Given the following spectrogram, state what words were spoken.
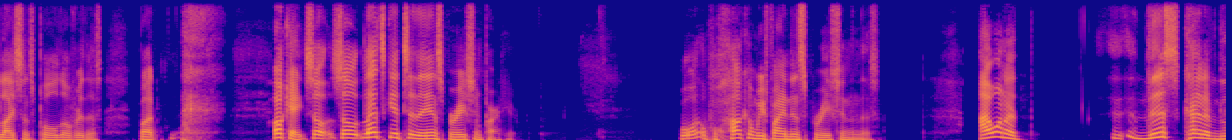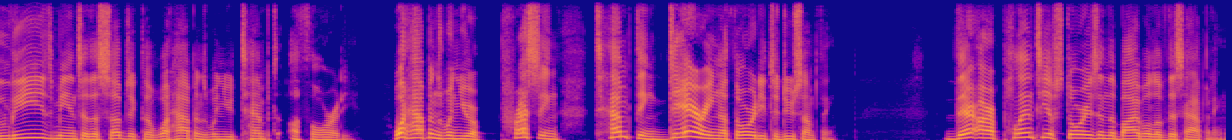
license pulled over this. But okay, so so let's get to the inspiration part here. How can we find inspiration in this? I want to this kind of leads me into the subject of what happens when you tempt authority. What happens when you're pressing, tempting, daring authority to do something? There are plenty of stories in the Bible of this happening.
